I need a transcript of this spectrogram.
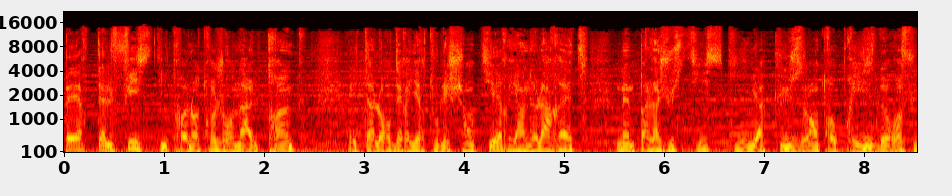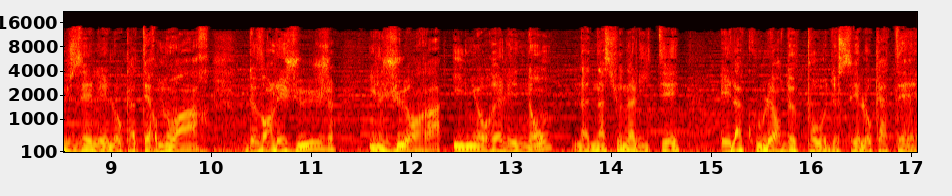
père, tel fils, titre notre journal. Trump est alors derrière tous les chantiers, rien ne l'arrête, même pas la justice qui accuse l'entreprise de refuser les locataires noirs. Devant les juges, il jurera ignorer les noms, la nationalité et la couleur de peau de ses locataires.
